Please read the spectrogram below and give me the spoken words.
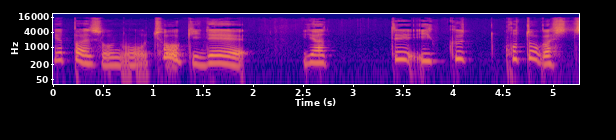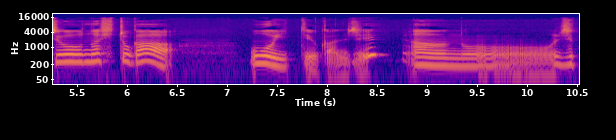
やっぱりその長期でやっていくことが必要な人が多いっていう感じ。あの自己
